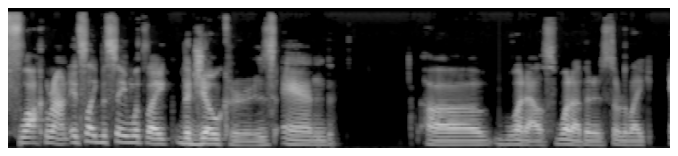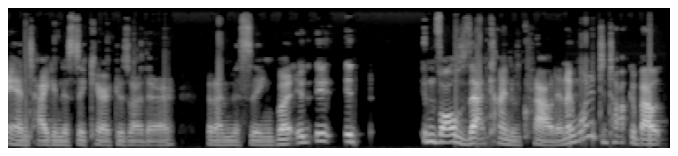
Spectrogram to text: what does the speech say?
flock around. It's like the same with like the Jokers and uh, what else? What other sort of like antagonistic characters are there that I'm missing? But it, it, it involves that kind of crowd, and I wanted to talk about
